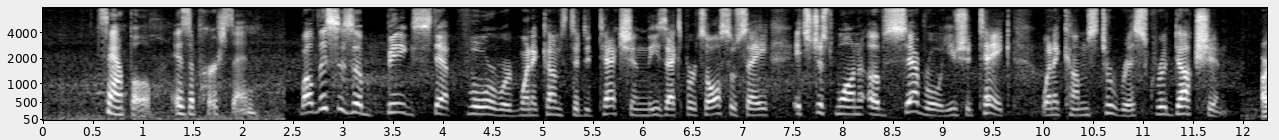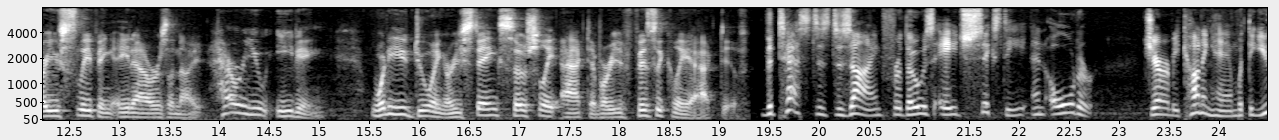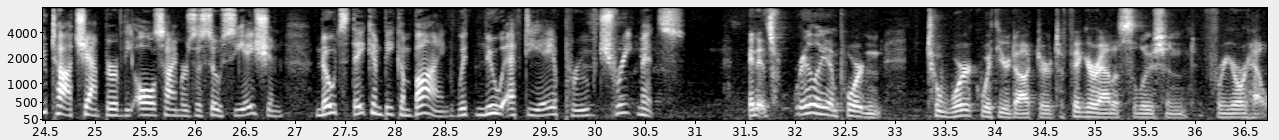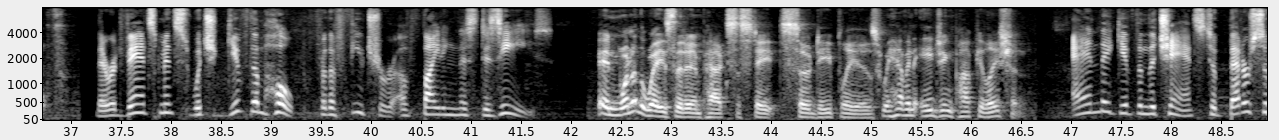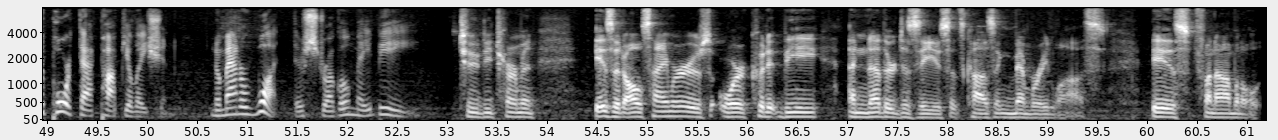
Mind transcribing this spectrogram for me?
sample is a person. While this is a big step forward when it comes to detection, these experts also say it's just one of several you should take when it comes to risk reduction. Are you sleeping eight hours a night? How are you eating? What are you doing? Are you staying socially active? Are you physically active? The test is designed for those age 60 and older. Jeremy Cunningham with the Utah chapter of the Alzheimer's Association notes they can be combined with new FDA approved treatments. And it's really important to work with your doctor to figure out a solution for your health. They're advancements which give them hope for the future of fighting this disease. And one of the ways that it impacts the state so deeply is we have an aging population. And they give them the chance to better support that population, no matter what their struggle may be to determine is it Alzheimer's or could it be another disease that's causing memory loss is phenomenal.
